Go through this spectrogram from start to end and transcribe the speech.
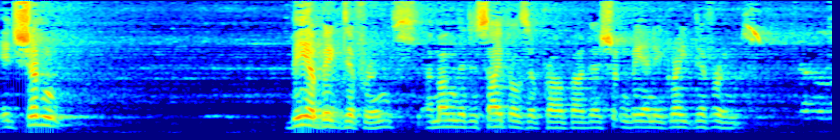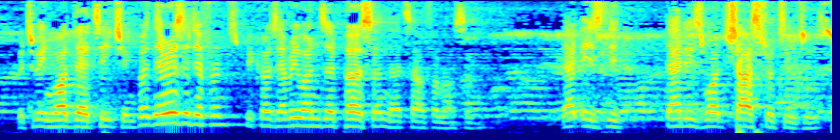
It shouldn't be a big difference among the disciples of Prabhupada. There shouldn't be any great difference between what they're teaching. But there is a difference because everyone's a person. That's our philosophy. That is the, that is what Shastra teaches.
